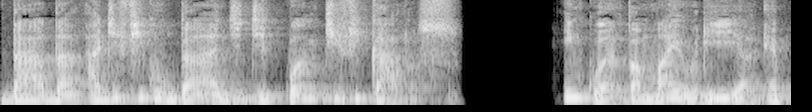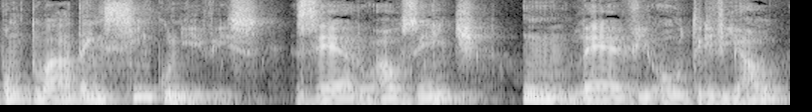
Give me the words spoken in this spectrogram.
dada a dificuldade de quantificá-los. Enquanto a maioria é pontuada em cinco níveis: 0 ausente, 1 um, leve ou trivial,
